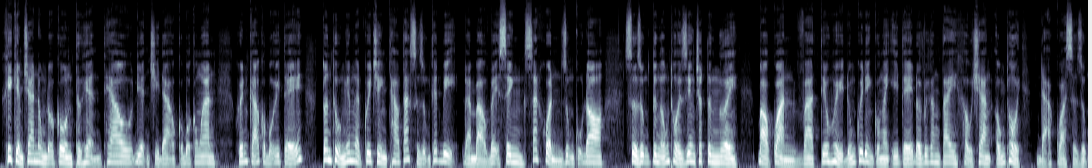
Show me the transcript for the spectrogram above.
Khi kiểm tra nồng độ cồn thực hiện theo điện chỉ đạo của Bộ Công an, khuyến cáo của Bộ Y tế, tuân thủ nghiêm ngặt quy trình thao tác sử dụng thiết bị, đảm bảo vệ sinh, sát khuẩn dụng cụ đo, sử dụng từng ống thổi riêng cho từng người, bảo quản và tiêu hủy đúng quy định của ngành y tế đối với găng tay, khẩu trang, ống thổi đã qua sử dụng.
